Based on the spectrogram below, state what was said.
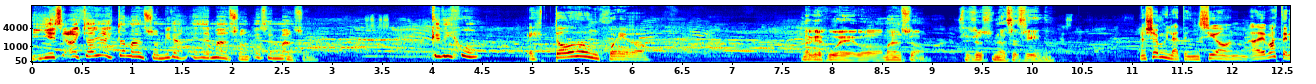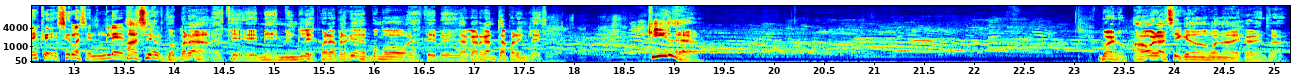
Y ese, ahí está, ahí está Manson, mirá, ese es Manson, ese es Manson. ¿Qué dijo? Es todo un juego. No, qué juego, Manson, si sos un asesino. No llames la atención. Además tenés que decirlas en inglés. Ah, cierto, pará, este, mi, mi inglés, pará, pará que me pongo este, la garganta para inglés. Killer. Bueno, ahora sí que no nos van a dejar entrar.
